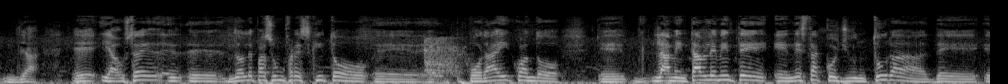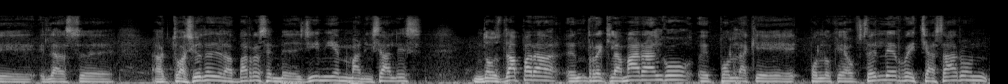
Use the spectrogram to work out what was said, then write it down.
Ya, eh, y a usted eh, eh, no le pasó un fresquito por ahí cuando lamentablemente en esta coyuntura de las actuaciones de las barras en Medellín y en Manizales nos da para reclamar algo por la que por lo que a usted le rechazaron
